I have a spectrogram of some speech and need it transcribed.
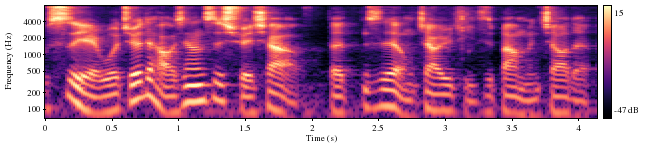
不是耶，我觉得好像是学校的这种教育体制把我们教的，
